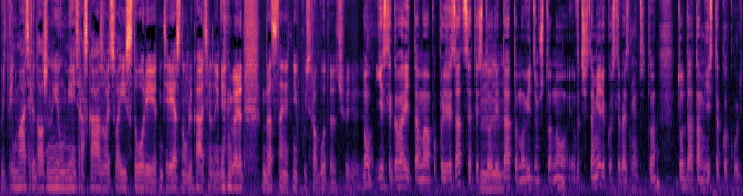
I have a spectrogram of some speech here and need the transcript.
предприниматели должны уметь рассказывать свои истории интересно, увлекательно. И мне говорят, да, отстань от них, пусть работают. Ну, если говорить там о популяризации этой истории, mm-hmm. да, то мы видим, что, ну, вот сейчас Америку, если возьмете, то, то да, там есть такой культ,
